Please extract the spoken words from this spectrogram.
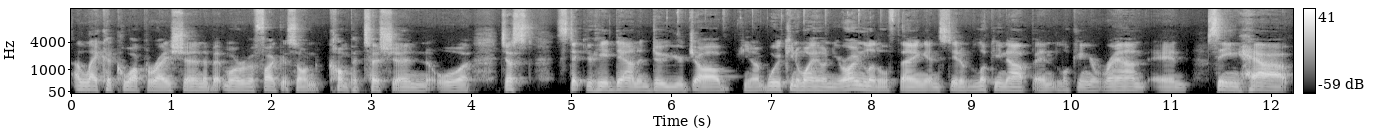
a, lack of cooperation, a bit more of a focus on competition, or just stick your head down and do your job. You know, working away on your own little thing instead of looking up and looking around and seeing how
